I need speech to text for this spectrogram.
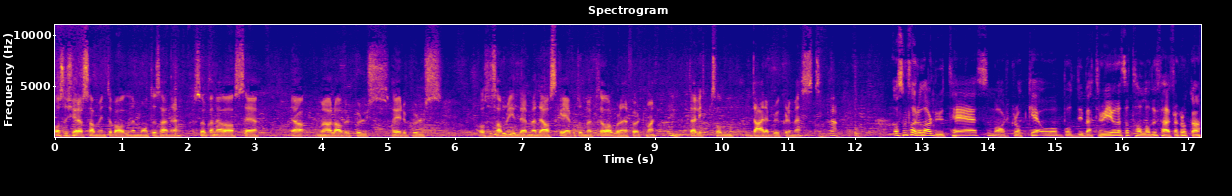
og så kjører jeg samme intervallene en måned seinere, så kan jeg da se ja, om jeg har lavere puls, høyere puls, og så sammenligne det med det jeg har skrevet om økta, da, hvordan jeg følte meg. Det er litt sånn der jeg bruker det mest. Ja. Åssen forhold har du til smartklokke og body battery og disse tallene du får fra klokka?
